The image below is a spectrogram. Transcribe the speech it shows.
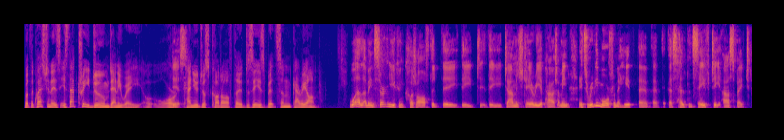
But the question is, is that tree doomed anyway, or, Yes. can you just cut off the disease bits and carry on? Well, I mean, certainly you can cut off the the the, the damaged area part. I mean, it's really more from a, a, a, a health and safety aspect.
